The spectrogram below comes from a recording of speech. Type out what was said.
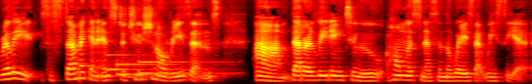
really systemic and institutional reasons um, that are leading to homelessness in the ways that we see it.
